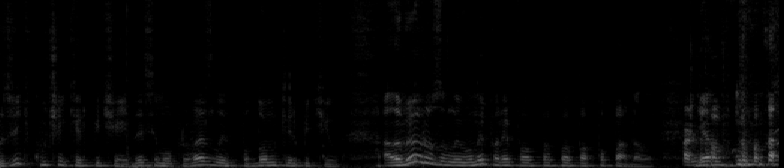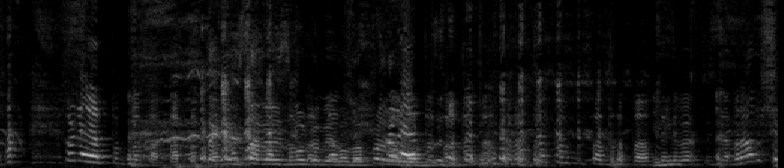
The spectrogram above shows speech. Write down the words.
Лежить куча кирпичей, десь йому привезли поддон кирпичів. Але вигрузили, вони перепопадали. Я... З таким самим звуком йому. Ти тебе хтось набрав? що?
